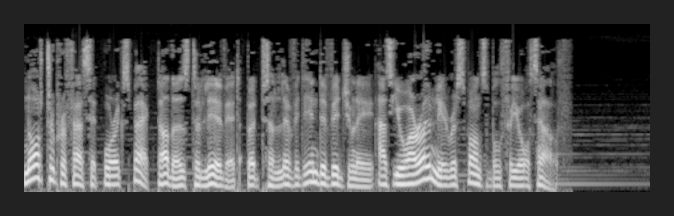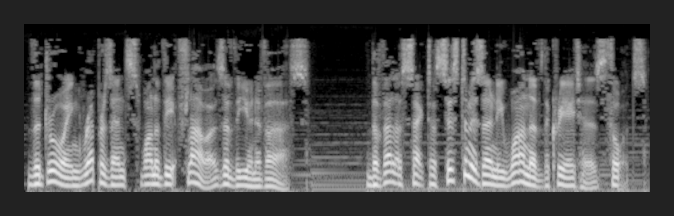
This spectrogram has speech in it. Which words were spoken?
Not to profess it, or expect others to live it, but to live it individually, as you are only responsible for yourself. The drawing represents one of the flowers of the universe. The Vela sector system is only one of the Creator's thoughts.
